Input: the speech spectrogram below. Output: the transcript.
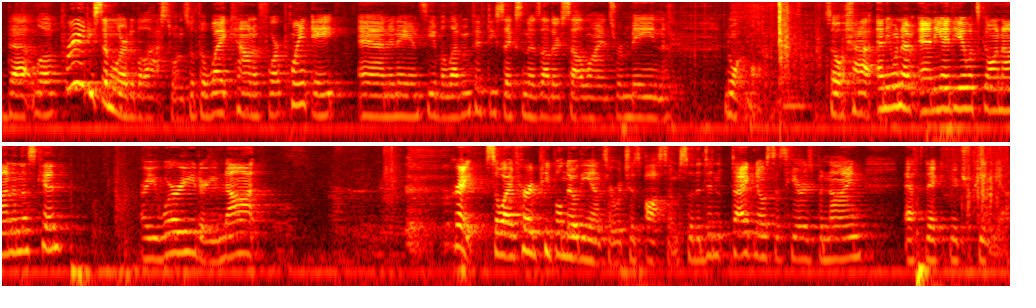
that look pretty similar to the last ones with a white count of 4.8 and an ANC of 1156 and his other cell lines remain normal. So ha- anyone have any idea what's going on in this kid? Are you worried? Are you not? Great. So I've heard people know the answer, which is awesome. So the di- diagnosis here is benign ethnic neutropenia.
